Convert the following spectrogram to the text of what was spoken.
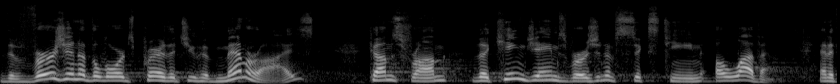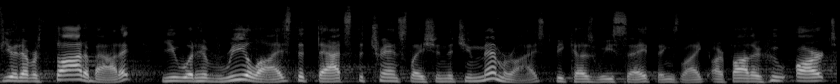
the version of the Lord's Prayer that you have memorized comes from the King James Version of 1611. And if you had ever thought about it, you would have realized that that's the translation that you memorized because we say things like, Our Father who art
